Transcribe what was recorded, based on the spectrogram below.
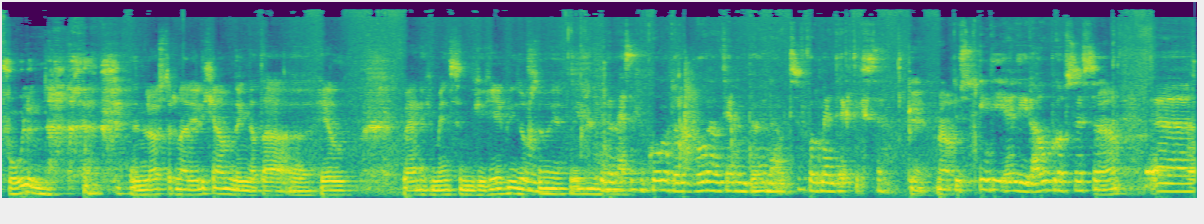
voelen en luisteren naar je lichaam. Ik denk dat dat eh, heel weinig mensen gegeven is of zo. Ja, ik ben wijzer gekomen door een voorhoud en een burn-out voor mijn dertigste. Oké, ja. Dus in die, die rouwprocessen. Ja. eh,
